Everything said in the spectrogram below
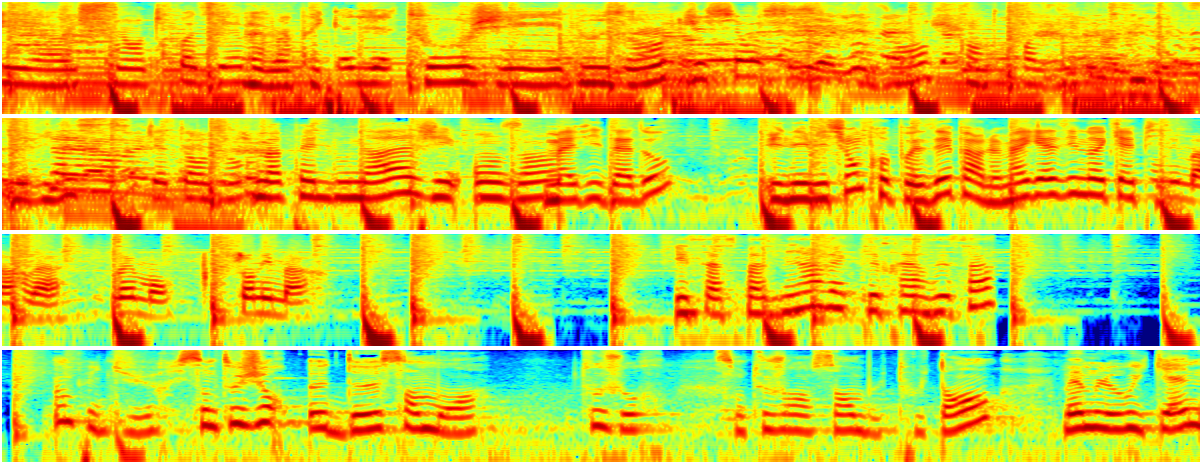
Et euh, je suis en troisième. Je m'appelle Kadiatou, j'ai 12 ans. Je suis en sixième. ans, je suis en troisième. 14 ans. Je m'appelle Luna, j'ai 11 ans. Ma vie d'ado Une émission proposée par le magazine Okapi. J'en ai marre là, vraiment, j'en ai marre. Et ça se passe bien avec tes frères et sœurs? Un peu dur. Ils sont toujours eux deux sans moi. Toujours. Ils sont toujours ensemble tout le temps, même le week-end.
